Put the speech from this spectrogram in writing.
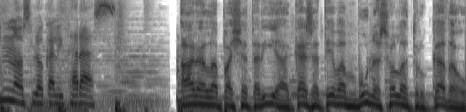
Nos localizarás. Ara la peixateria a casa teva amb una sola trucada o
